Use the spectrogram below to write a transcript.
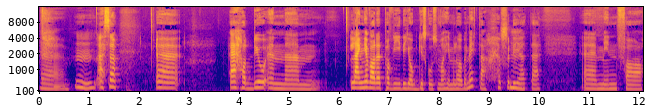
Eh, Mm, altså eh, Jeg hadde jo en um, lenge var det et par hvite joggesko som var himmelhåpet mitt, da. Fordi at eh, min far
